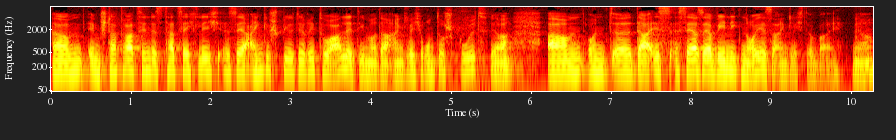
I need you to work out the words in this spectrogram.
Ähm, Im Stadtrat sind es tatsächlich sehr eingespielte Rituale, die man da eigentlich runterspult. Ja? Ähm, und äh, da ist sehr, sehr wenig Neues eigentlich dabei. Ja?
